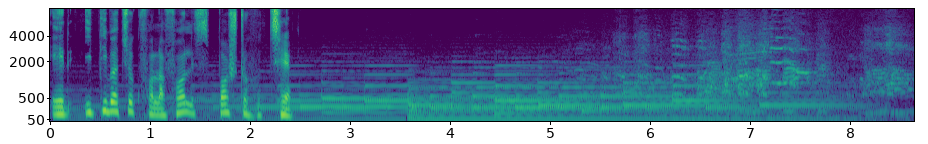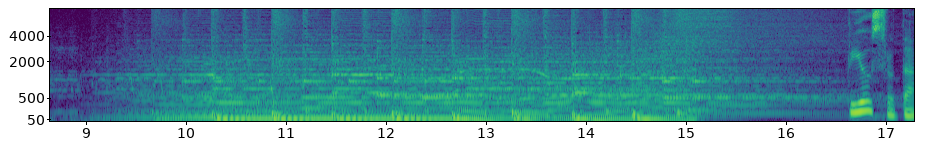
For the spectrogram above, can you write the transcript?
এর ইতিবাচক ফলাফল স্পষ্ট হচ্ছে। প্রিয় শ্রোতা,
